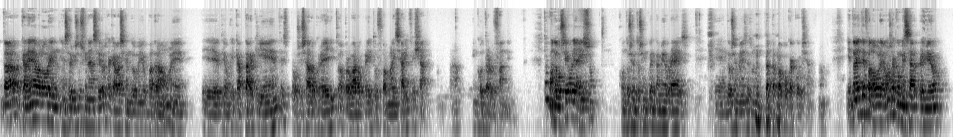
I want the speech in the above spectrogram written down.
Então a cadeia de valor em, em serviços financeiros acaba sendo meio padrão, eh, eh, eu tenho que captar clientes, processar o crédito, aprovar o crédito, formalizar e fechar, para encontrar o funding. Então quando você olha isso, con 250 mil reais eh, en 12 meses non dá para pouca coisa. ¿no? E entón a gente falou, olha, vamos a comenzar primeiro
